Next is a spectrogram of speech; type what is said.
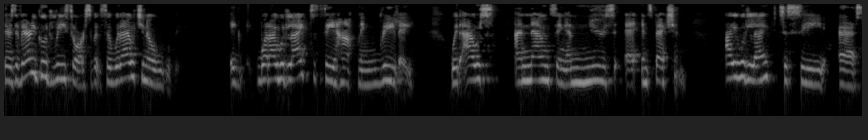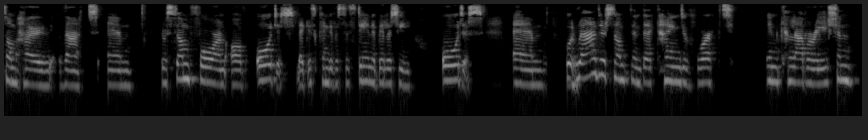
there's a very good resource. but So without you know what I would like to see happening really without announcing a new uh, inspection, I would like to see uh, somehow that um, there's some form of audit, like it's kind of a sustainability audit, um, but rather something that kind of worked in collaboration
